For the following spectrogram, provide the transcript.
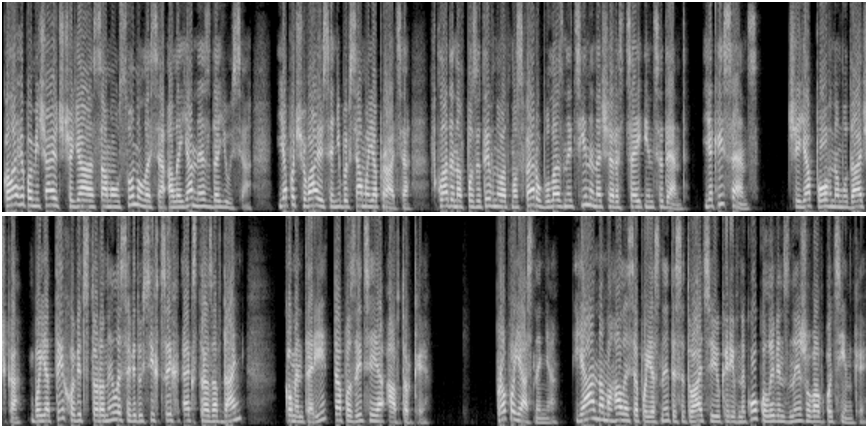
Колеги помічають, що я самоусунулася, але я не здаюся. Я почуваюся, ніби вся моя праця, вкладена в позитивну атмосферу, була знецінена через цей інцидент. Який сенс? Чи я повна мудачка, бо я тихо відсторонилася від усіх цих екстра завдань? Коментарі та позиція авторки. Про пояснення. Я намагалася пояснити ситуацію керівнику, коли він знижував оцінки.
